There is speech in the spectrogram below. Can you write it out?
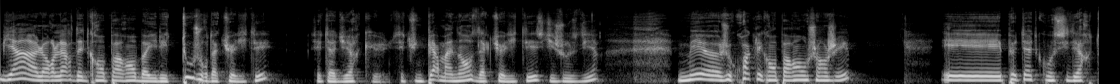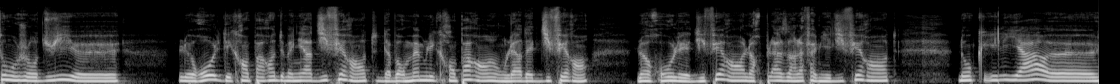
Bien, alors l'art d'être grand-parent, bah, il est toujours d'actualité. C'est-à-dire que c'est une permanence d'actualité, si j'ose dire. Mais euh, je crois que les grands-parents ont changé. Et peut-être considère-t-on aujourd'hui euh, le rôle des grands-parents de manière différente. D'abord, même les grands-parents ont l'air d'être différents. Leur rôle est différent, leur place dans la famille est différente. Donc il y a... euh,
